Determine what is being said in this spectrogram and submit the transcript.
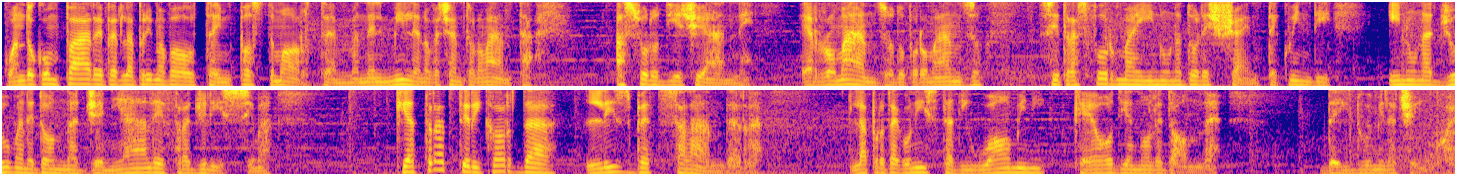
Quando compare per la prima volta in post mortem nel 1990, ha solo dieci anni e romanzo dopo romanzo si trasforma in un adolescente, quindi in una giovane donna geniale e fragilissima, che a tratti ricorda Lisbeth Salander, la protagonista di Uomini che odiano le donne, del 2005.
